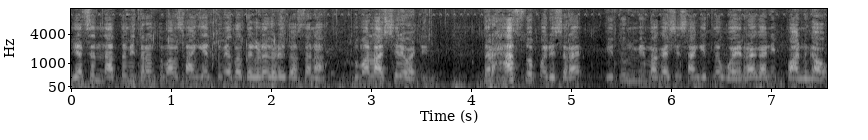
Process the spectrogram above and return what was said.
याचं नातं मित्रांनो तुम्हाला सांगेल तुम्ही आता दगड घडवत असताना तुम्हाला आश्चर्य वाटेल. तर हाच तो परिसर आहे. इथून मी मगाशी सांगितलं वैराग आणि पानगाव.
